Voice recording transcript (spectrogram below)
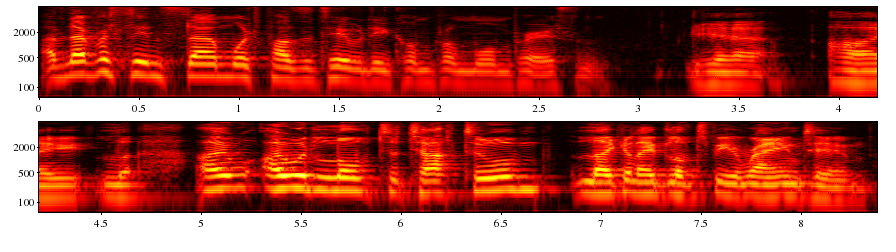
I've never seen so much positivity come from one person. Yeah, I, lo- I, I would love to chat to him, like, and I'd love to be around him.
